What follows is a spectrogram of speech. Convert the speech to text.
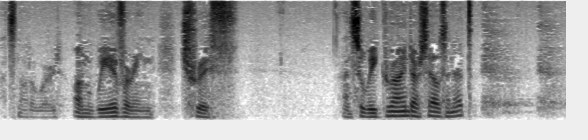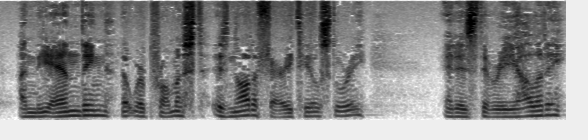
that's not a word, unwavering truth. And so we ground ourselves in it. And the ending that we're promised is not a fairy tale story. It is the reality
